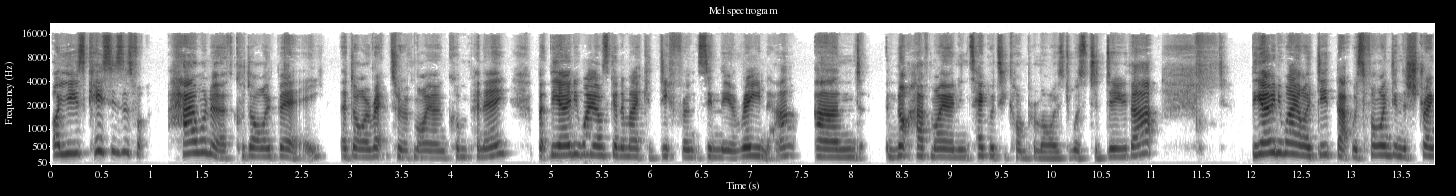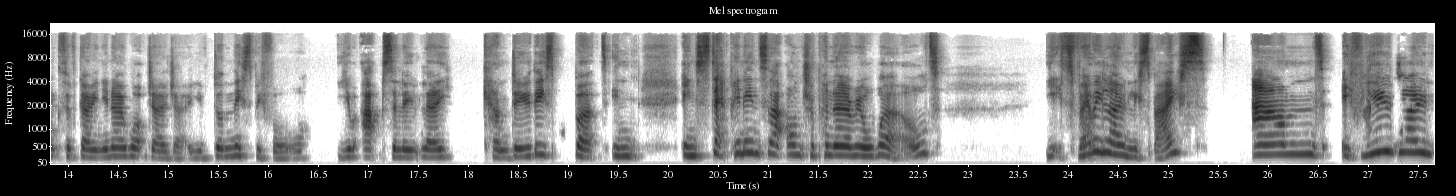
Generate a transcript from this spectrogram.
I use kisses as full how on earth could I be a director of my own company? But the only way I was going to make a difference in the arena and not have my own integrity compromised was to do that. The only way I did that was finding the strength of going, you know what, Jojo, you've done this before. You absolutely can do this. But in in stepping into that entrepreneurial world, it's very lonely space. And if you don't,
